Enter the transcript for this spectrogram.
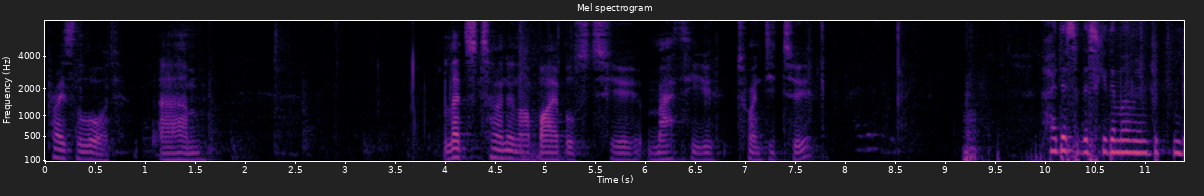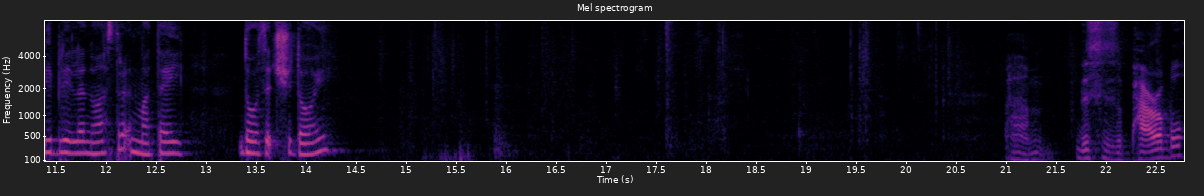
praise the Lord. Um, let's turn in our Bibles to Matthew 22. Haideți să deschidem în în Bibliile noastre în Matei 22. Um, this is a parable.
